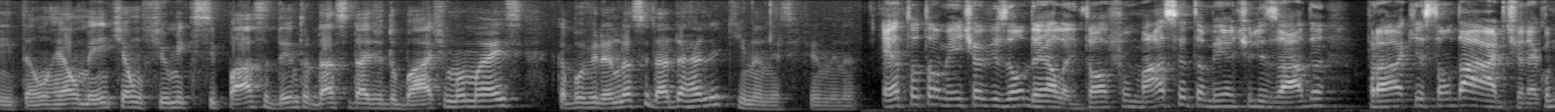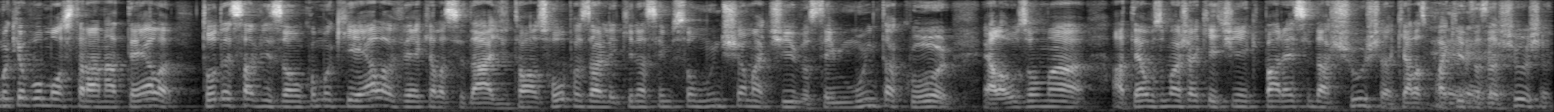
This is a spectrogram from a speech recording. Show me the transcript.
Então realmente é um filme que se passa dentro da cidade do Batman, mas acabou virando a cidade da Harlequina nesse filme, né? É totalmente a visão dela. Então a fumaça também é utilizada para a questão da arte, né? Como que eu vou mostrar na tela toda essa visão, como que ela vê aquela cidade. Então as roupas da Arlequina sempre são muito chamativas, tem muita cor. Ela usa uma, até usa uma jaquetinha que parece da Xuxa, aquelas paquitas da Xuxa,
